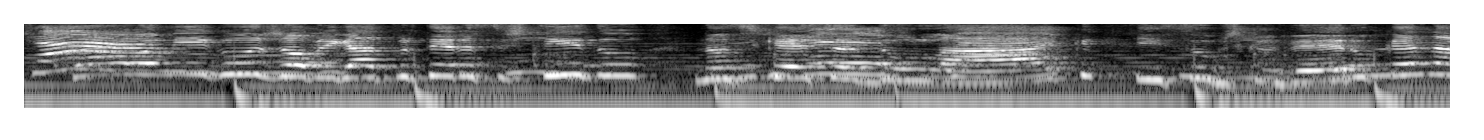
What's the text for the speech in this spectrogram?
Tchau, amigos! Obrigado por ter assistido. Não se esqueça do like e subscrever o canal.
